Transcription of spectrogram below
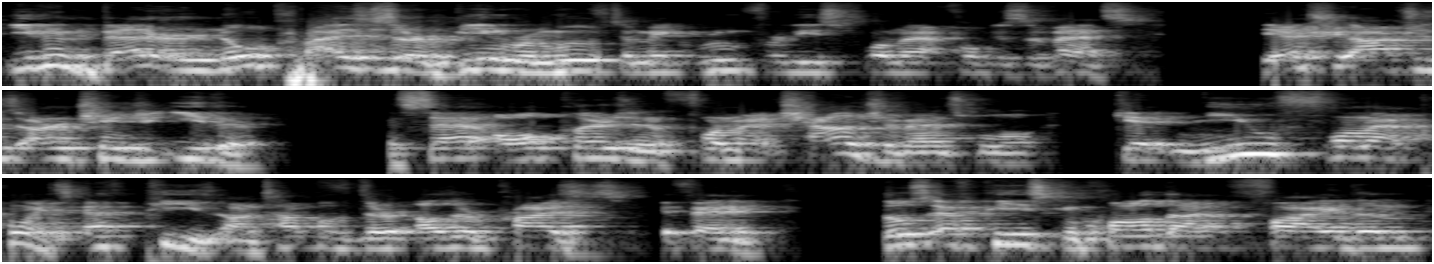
Even better, no prizes are being removed to make room for these format focused events. The entry options aren't changing either. Instead, all players in the format challenge events will get new format points, FPs, on top of their other prizes, if any. Those FPs can qualify them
